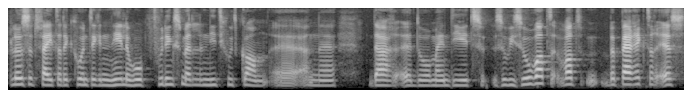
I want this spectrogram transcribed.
plus het feit dat ik gewoon tegen een hele hoop voedingsmiddelen niet goed kan. Eh, en eh, daardoor mijn dieet so- sowieso wat, wat beperkter is.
